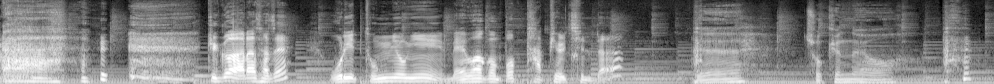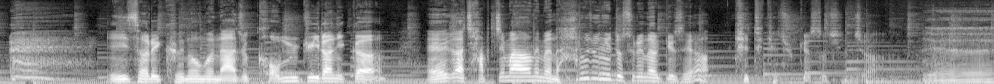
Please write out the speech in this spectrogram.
아, 그거 알아 사제? 우리 동룡이 매화건법 다 펼친다. 예, 좋겠네요. 이설이 그놈은 아주 검귀라니까. 애가 잡지만 않으면 하루 종일도 수련할 기세야. 기특해 죽겠어 진짜. 예,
